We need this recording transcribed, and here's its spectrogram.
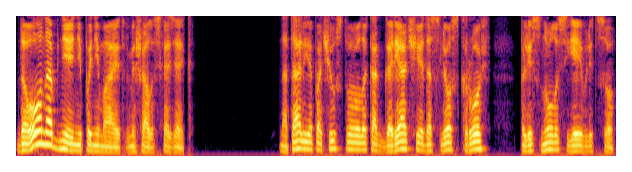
да он об ней не понимает, вмешалась хозяйка. Наталья почувствовала, как горячая до слез кровь плеснулась ей в лицо.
